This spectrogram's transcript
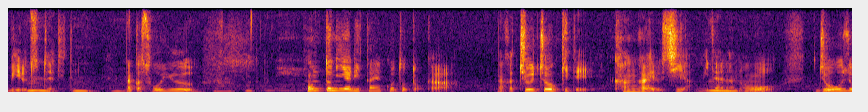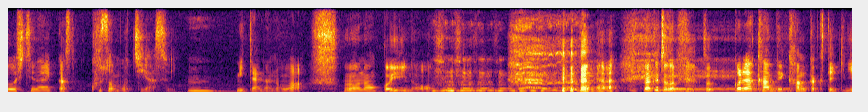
ビールずっとやってて、うんうんなんかそういう本当にやりたいこととかなんか中長期で考える視野みたいなのを上場してないからこそ持ちやすい。うん。みたいなのはあなんかいいな。っ てなんかちょっとこれは完全に感覚的に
